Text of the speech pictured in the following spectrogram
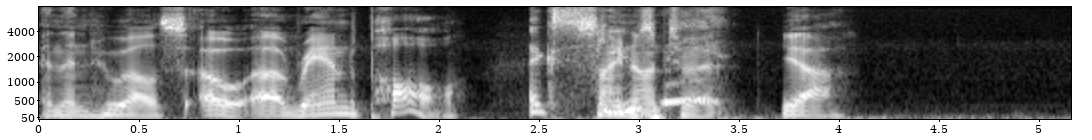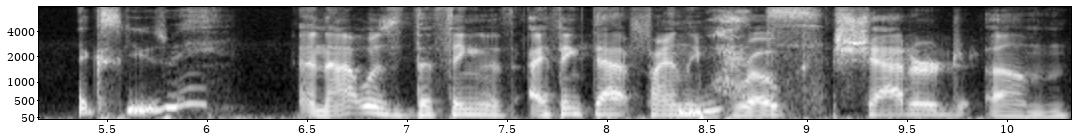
and then who else? Oh, uh, Rand Paul Excuse signed on me. to it. Yeah, Excuse me. and that was the thing that I think that finally What? broke, shattered, um,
